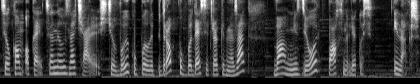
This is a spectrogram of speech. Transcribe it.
цілком окей. Це не означає, що ви купили підробку, бо 10 років назад вам Miss Dior пахнув якось інакше.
